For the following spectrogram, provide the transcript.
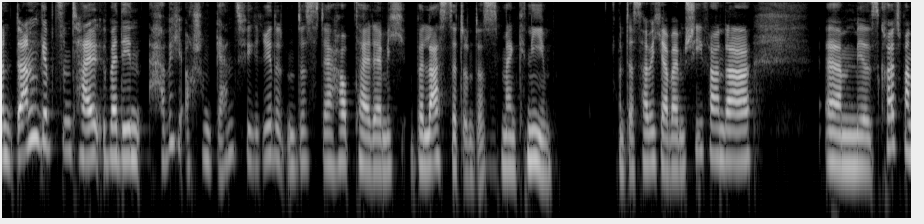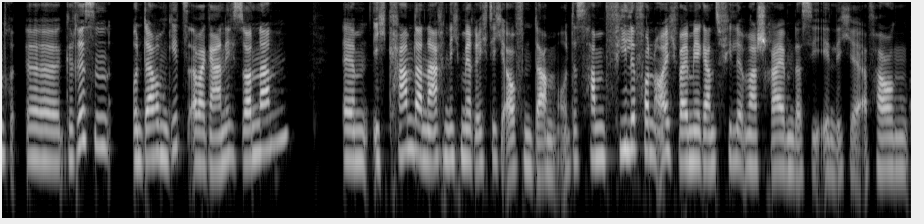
Und dann gibt es einen Teil, über den habe ich auch schon ganz viel geredet. Und das ist der Hauptteil, der mich belastet und das ist mein Knie. Und das habe ich ja beim Skifahren da ähm, mir das Kreuzband äh, gerissen und darum geht's aber gar nicht, sondern ähm, ich kam danach nicht mehr richtig auf den Damm. Und das haben viele von euch, weil mir ganz viele immer schreiben, dass sie ähnliche Erfahrungen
